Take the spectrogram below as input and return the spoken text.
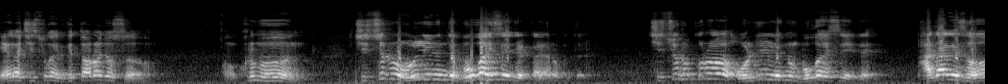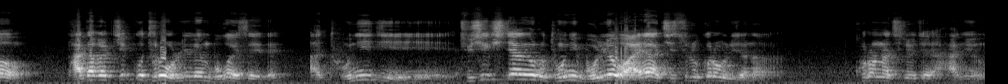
얘가 지수가 이렇게 떨어졌어. 어, 그러면 지수를 올리는데 뭐가 있어야 될까요, 여러분들? 지수를 끌어올리려면 뭐가 있어야 돼? 바닥에서 바닥을 찍고 들어 올리려면 뭐가 있어야 돼? 아, 돈이지. 주식 시장으로 돈이 몰려와야 지수를 끌어올리잖아. 코로나 치료제 아니요.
